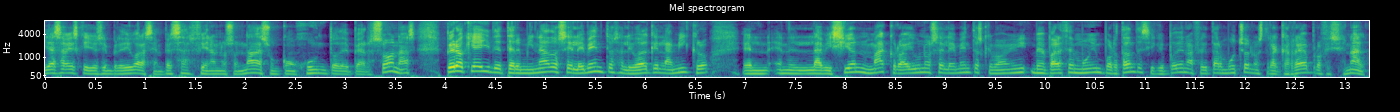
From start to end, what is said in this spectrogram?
ya sabéis que yo siempre digo, las empresas al final no son nada, es un conjunto de personas, pero aquí hay determinados elementos, al igual que en la micro, en, la visión macro hay unos elementos que a mí me parecen muy importantes y que pueden afectar mucho nuestra carrera profesional,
